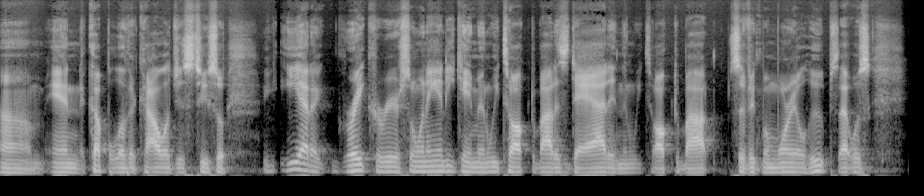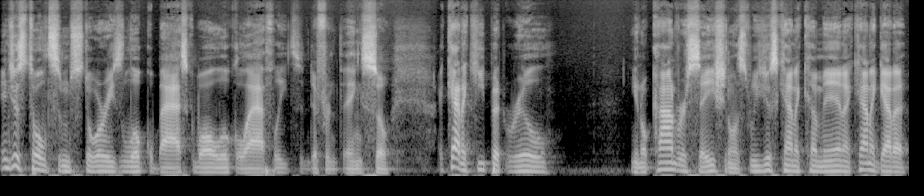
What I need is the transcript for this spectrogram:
um, and a couple other colleges too. So he had a great career. So when Andy came in, we talked about his dad, and then we talked about Civic Memorial hoops. That was and just told some stories, local basketball, local athletes, and different things. So I kind of keep it real, you know, conversationalist. We just kind of come in. I kind of got a,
